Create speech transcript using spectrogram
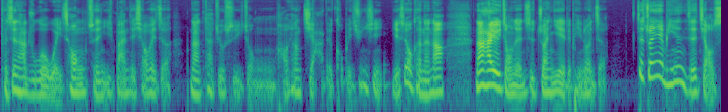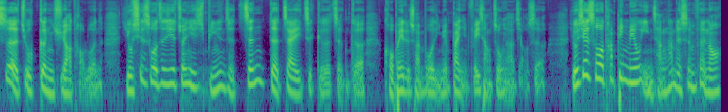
可是他如果伪充成一般的消费者，那他就是一种好像假的口碑军信，也是有可能啊。那还有一种人是专业的评论者。这专业评论者的角色就更需要讨论了。有些时候，这些专业评论者真的在这个整个口碑的传播里面扮演非常重要的角色。有些时候，他并没有隐藏他的身份哦。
